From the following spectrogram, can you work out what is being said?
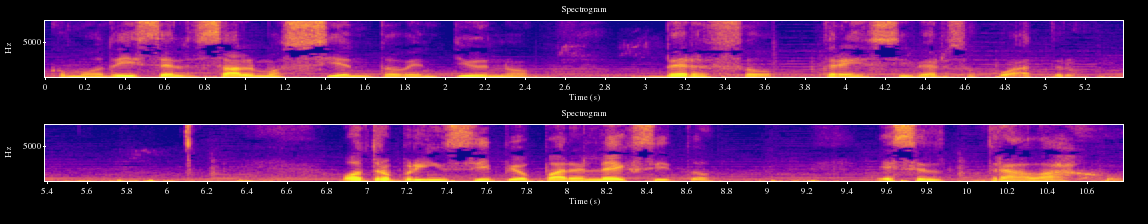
como dice el Salmo 121, verso 3 y verso 4. Otro principio para el éxito es el trabajo.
